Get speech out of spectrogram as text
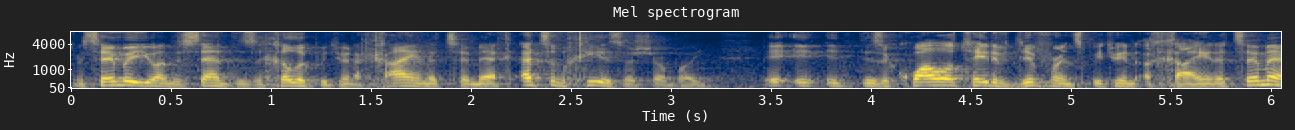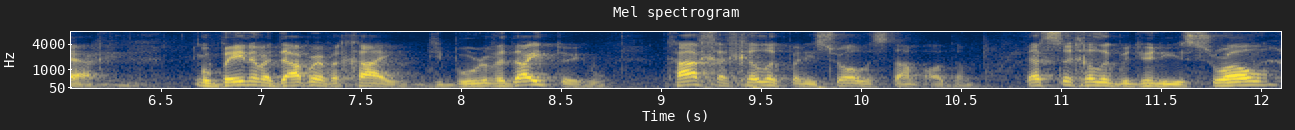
The same way you understand there's a chiluk between a chay and a tzemech. Etzem chi is a shabai. There's a qualitative difference between a chay and a tzemech. Ubeina medaber v'chay, dibur v'daitohu. Kach a chiluk ben Yisrael istam adam. That's the chiluk between Yisrael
